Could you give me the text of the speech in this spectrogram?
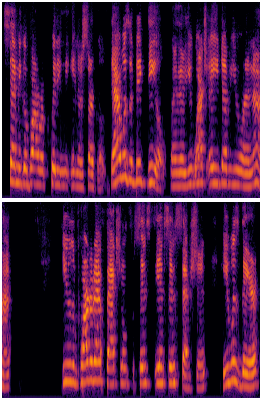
Sammy Guevara quitting the inner circle. That was a big deal, whether you watch AEW or not. He was a part of that faction since its inception. He was there.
